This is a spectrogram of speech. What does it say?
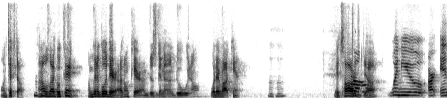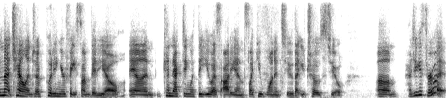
on TikTok, mm-hmm. and I mm-hmm. was like, okay, I'm gonna go there. I don't care. I'm just gonna do, you know, whatever I can. Mm-hmm. It's hard, yeah when you are in that challenge of putting your face on video and connecting with the US audience like you wanted to, that you chose to, um, how'd you get through it?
